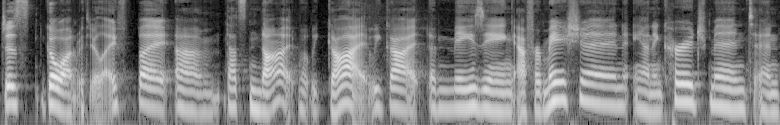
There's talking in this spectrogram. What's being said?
just go on with your life. But um, that's not what we got. We got amazing affirmation and encouragement and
